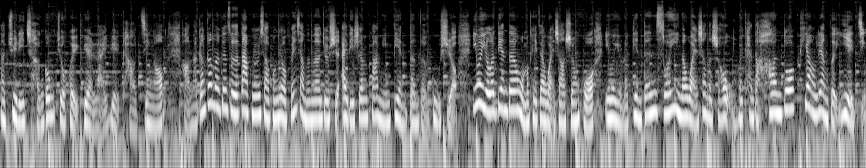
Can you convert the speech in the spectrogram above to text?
那距离成功就会越来越靠近哦。好，那刚刚呢，跟所有的大朋友小朋友分享的呢，就是爱迪生发明电灯的故事哦。因为有了电灯，我们可以在晚上生活；因为有了电灯，所以呢，晚上的时候我们会看到很多漂亮的夜景。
